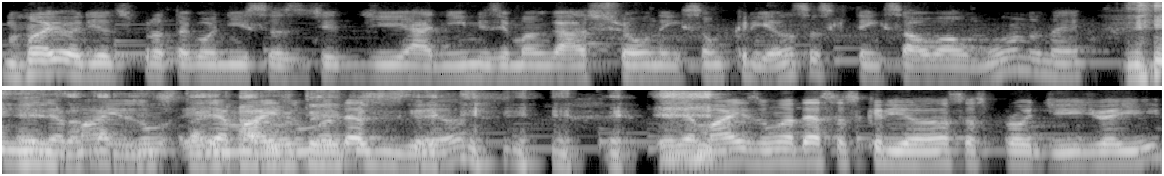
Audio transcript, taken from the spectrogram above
a maioria dos protagonistas de, de animes e mangás shonen são crianças que têm que salvar o mundo, né? Ele é mais, um, tá ele é mais uma dessas crianças. ele é mais uma dessas crianças prodígio aí.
